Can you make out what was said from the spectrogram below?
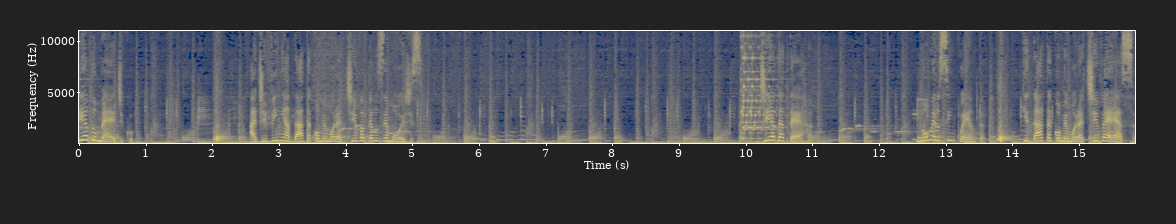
Dia do médico. Adivinhe a data comemorativa pelos emojis. Dia da Terra. Número 50. Que data comemorativa é essa?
